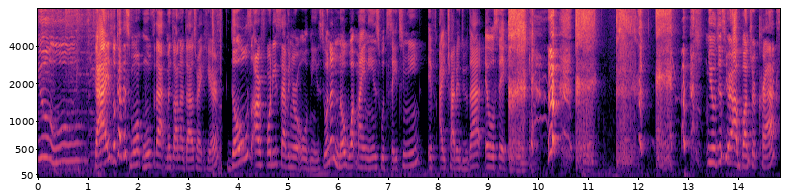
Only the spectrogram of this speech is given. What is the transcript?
You. Guys, look at this move that Madonna does right here. Those are 47 year old knees. Do you want to know what my knees would say to me if I try to do that? It will say You'll just hear a bunch of cracks.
